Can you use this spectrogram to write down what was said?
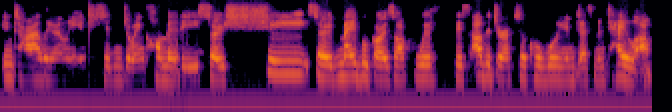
entirely only interested in doing comedy. So she so mabel goes off with this other director called william desmond taylor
